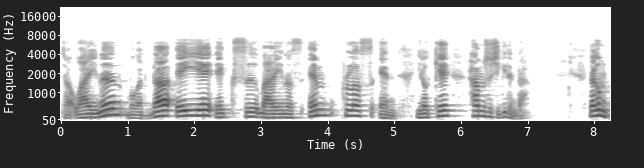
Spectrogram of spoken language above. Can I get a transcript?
자 y는 뭐가 된다? a의 x 마이너스 m 플러스 n 이렇게 함수식이 된다. 자 그럼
